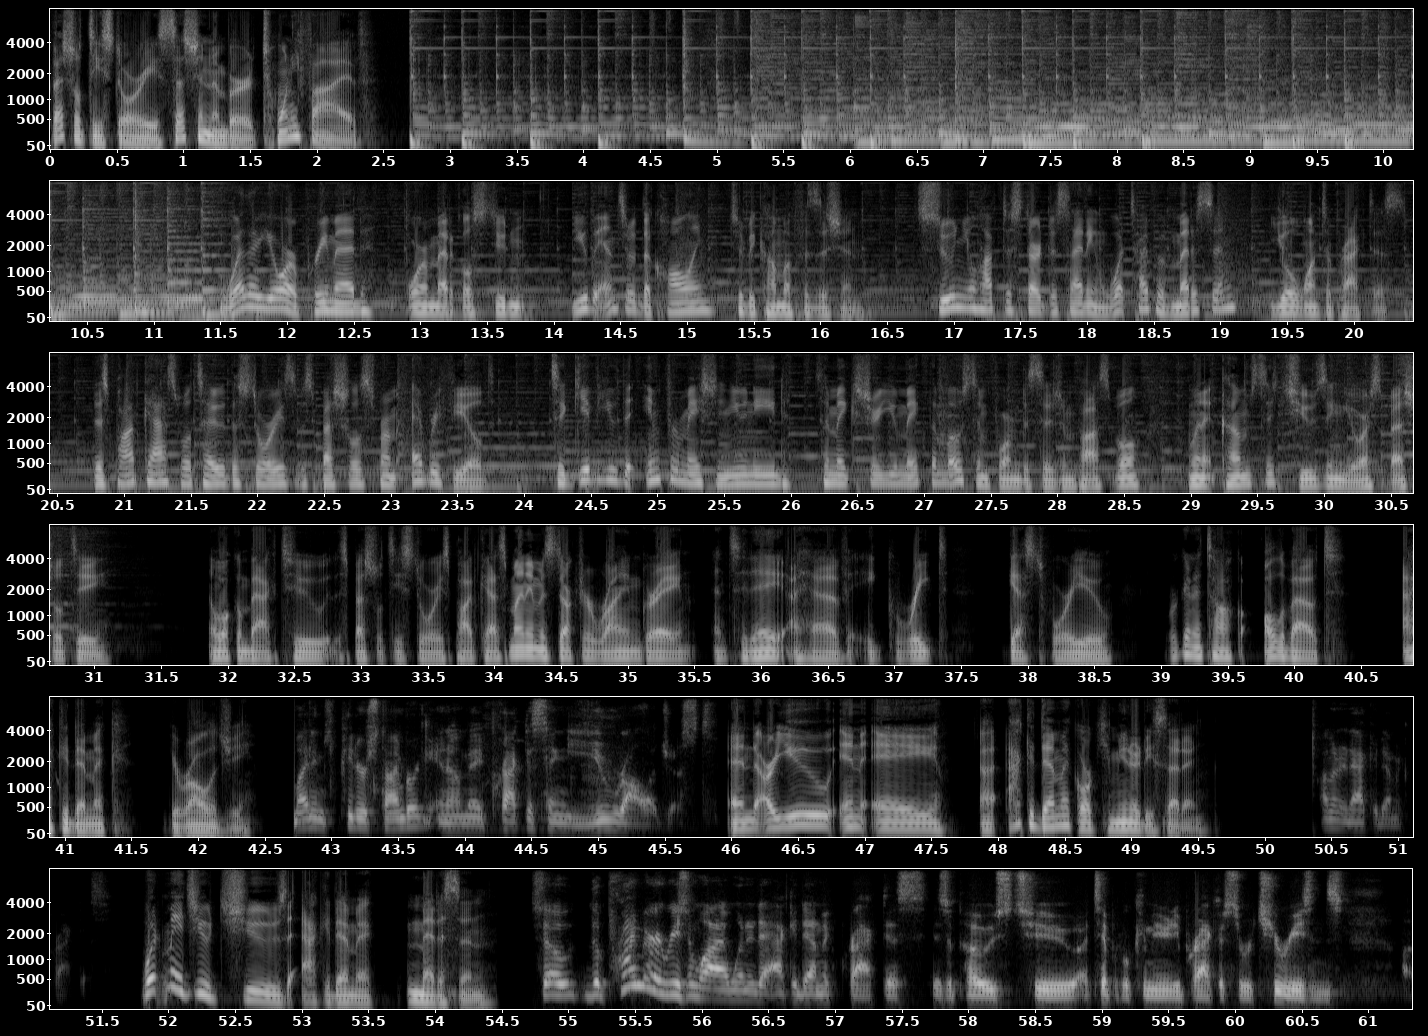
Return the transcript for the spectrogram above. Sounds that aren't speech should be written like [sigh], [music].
Specialty Stories, session number 25. Whether you're a pre med or a medical student, you've answered the calling to become a physician. Soon you'll have to start deciding what type of medicine you'll want to practice. This podcast will tell you the stories of specialists from every field to give you the information you need to make sure you make the most informed decision possible when it comes to choosing your specialty. And welcome back to the Specialty Stories podcast. My name is Dr. Ryan Gray, and today I have a great guest for you. We're going to talk all about academic urology. My name is Peter Steinberg, and I'm a practicing urologist. And are you in a uh, academic or community setting? I'm in an academic practice. What made you choose academic medicine? So, the primary reason why I went into academic practice as opposed to a typical community practice, there were two reasons.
